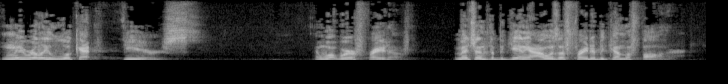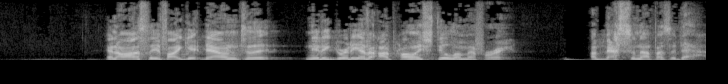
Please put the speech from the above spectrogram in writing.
when we really look at fears and what we're afraid of, I mentioned at the beginning, I was afraid to become a father. And honestly, if I get down to the nitty gritty of it, I probably still am afraid of messing up as a dad.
